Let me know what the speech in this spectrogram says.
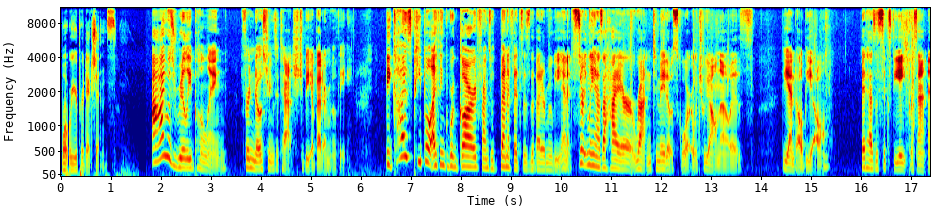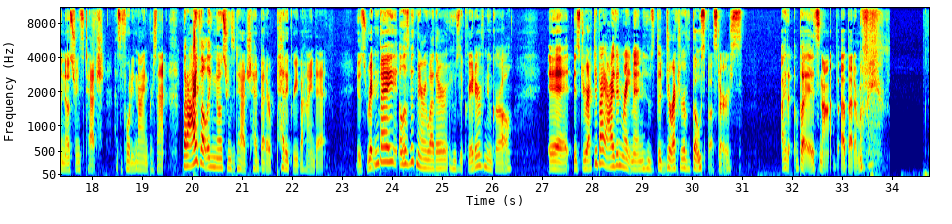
what were your predictions? I was really pulling for No Strings Attached to be a better movie. Because people, I think, regard Friends with Benefits as the better movie, and it certainly has a higher Rotten Tomatoes score, which we all know is the end all be all. It has a 68%, and No Strings Attached has a 49%. But I felt like No Strings Attached had better pedigree behind it. It was written by Elizabeth Meriwether, who's the creator of New Girl. It is directed by Ivan Reitman, who's the director of Ghostbusters. I but it's not a better movie.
